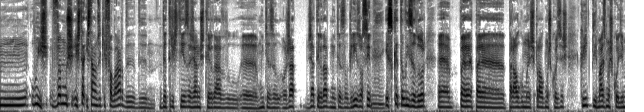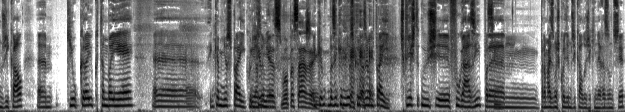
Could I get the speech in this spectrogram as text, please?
Um, Luís, vamos, está, estávamos aqui a falar de, de, da tristeza já nos ter dado uh, muitas, ou já, já ter dado muitas alegrias, ou ser uhum. esse catalisador uh, para, para, para, algumas, para algumas coisas. Queria te pedir mais uma escolha musical um, que eu creio que também é Uh, encaminhou-se para aí, curiosamente. Encaminhou-se, boa passagem. Encam mas encaminhou-se curiosamente para aí. Escolheste os uh, Fugazi para, um, para mais uma escolha musical hoje aqui na Razão de Ser.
